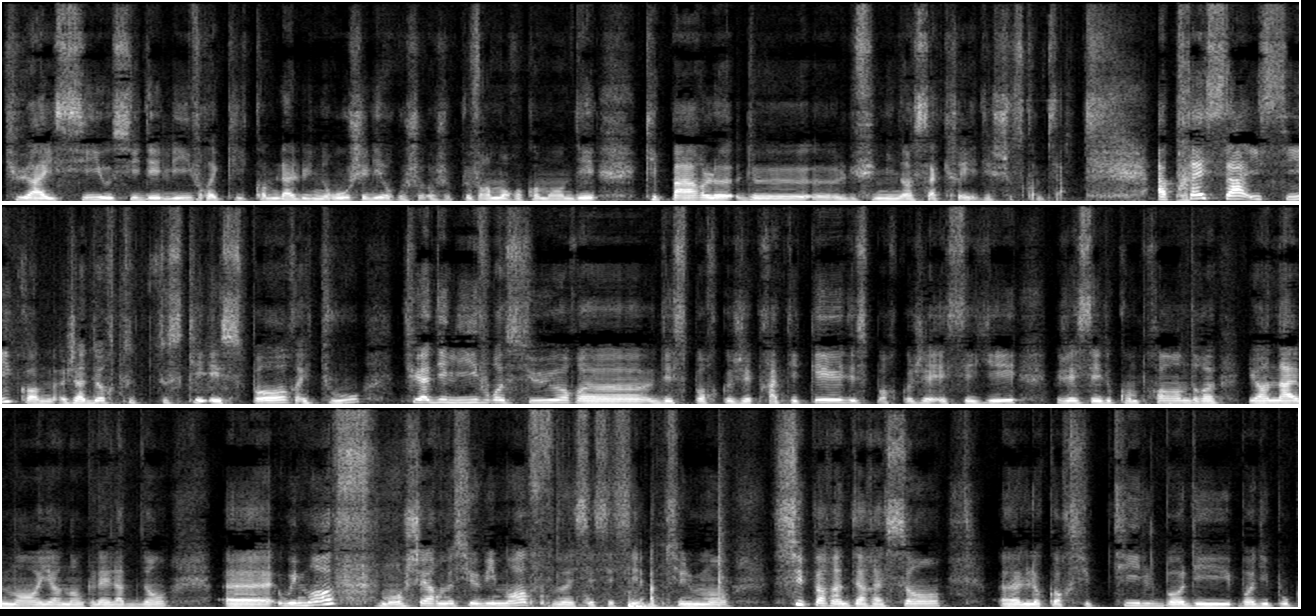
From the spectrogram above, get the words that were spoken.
Tu as ici aussi des livres qui, comme La Lune Rouge, des livres que je, peux vraiment recommander, qui parlent de euh, du féminin sacré, des choses comme ça. Après ça, ici, comme j'adore tout, ce qui est sport et tout, tu as des livres sur euh, des sports que j'ai pratiqués, des sports que j'ai essayé, que j'ai essayé de comprendre. Il y a en allemand, il y a en anglais là-dedans. Euh, Wim Hof, mon cher monsieur Wim Hof, c'est absolument super intéressant. Euh, le corps subtil, body, book.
